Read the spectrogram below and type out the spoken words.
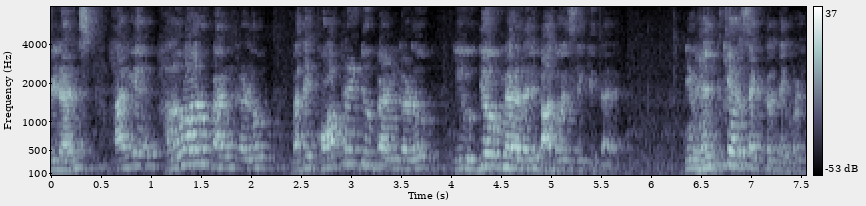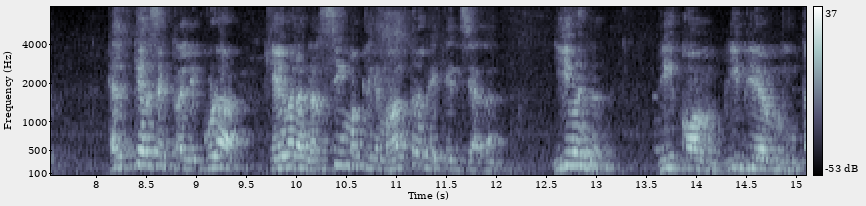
finance ಹಾಗೆ ಹಲವಾರು ಬ್ಯಾಂಕ್ಗಳು ಮತ್ತೆ ಕೋಆಪರೇಟಿವ್ ಬ್ಯಾಂಕ್ಗಳು ಈ ಉದ್ಯೋಗ ಮೇಳದಲ್ಲಿ ಭಾಗವಹಿಸಲಿಕ್ಕಿದ್ದಾರೆ. ನೀವು ಹೆಲ್ತ್ ಕೇರ್ ಸೆಕ್ಟರ್ ತಗೊಳ್ಳಿ ಹೆಲ್ತ್ ಕೇರ್ ಸೆಕ್ಟರ್ ಅಲ್ಲಿ ಕೂಡ ಕೇವಲ ನರ್ಸಿಂಗ್ ಮಕ್ಕಳಿಗೆ ಮಾತ್ರ ವೇಕೆನ್ಸಿ ಅಲ್ಲ even B com B B M ಇಂಥ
